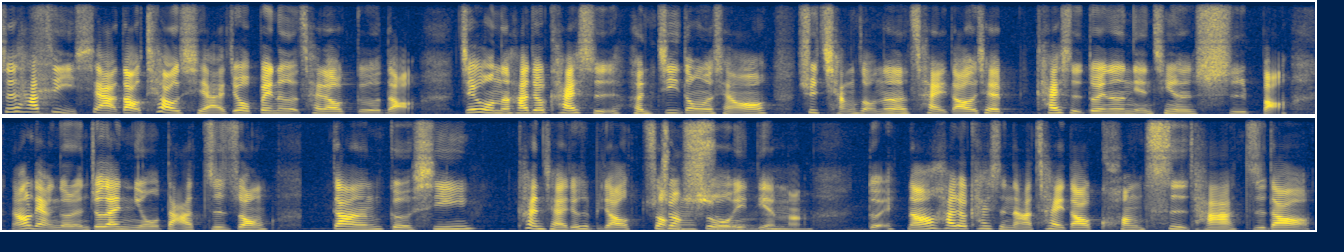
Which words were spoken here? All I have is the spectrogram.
是他自己吓到跳起来，结果被那个菜刀割到。结果呢，他就开始很激动的想要去抢走那个菜刀，而且开始对那个年轻人施暴，然后两个人就在扭打之中。当然，葛西看起来就是比较壮壮硕硕一点嘛，嗯对，然后他就开始拿菜刀狂刺他，直到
